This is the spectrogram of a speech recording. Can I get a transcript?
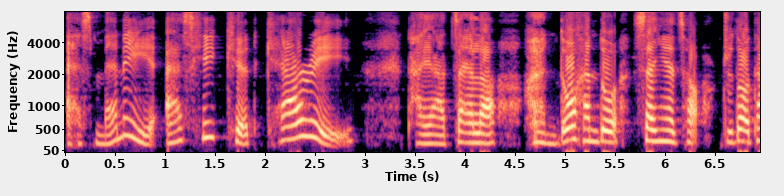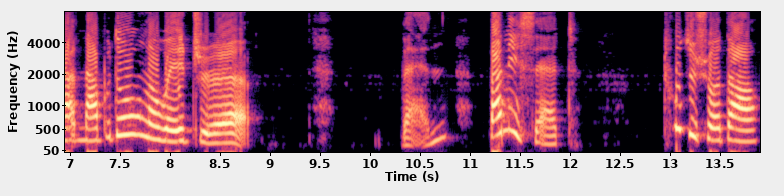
as many as he could carry。他呀摘了很多很多三叶草，直到他拿不动了为止。Then Bunny said，兔子说道：“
